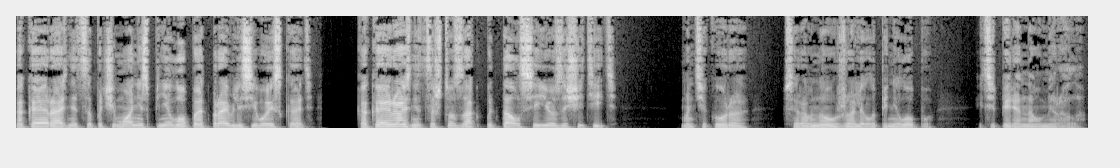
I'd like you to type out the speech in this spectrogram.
Какая разница, почему они с Пенелопой отправились его искать? Какая разница, что Зак пытался ее защитить? Мантикора все равно ужалила Пенелопу, и теперь она умирала.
